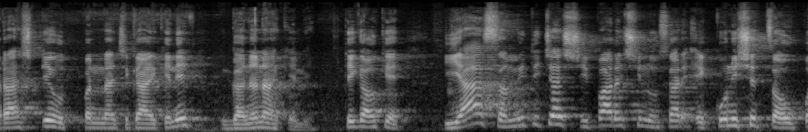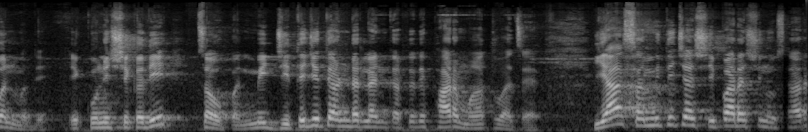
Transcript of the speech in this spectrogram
राष्ट्रीय उत्पन्नाची काय केली? गणना केली. ठीक आहे ओके. या समितीच्या शिफारशीनुसार एकोणीसशे चौपन्नमध्ये एकोणीसशे कधी? चौपन्न. मी जिथे जिथे अंडरलाईन करतो ते फार महत्त्वाचं आहे. या समितीच्या शिफारशीनुसार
